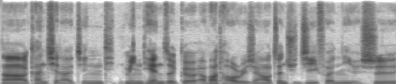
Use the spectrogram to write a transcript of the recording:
那看起来今天、明天这个 AlphaTauri 想要争取积分也是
